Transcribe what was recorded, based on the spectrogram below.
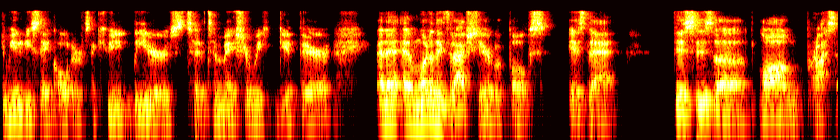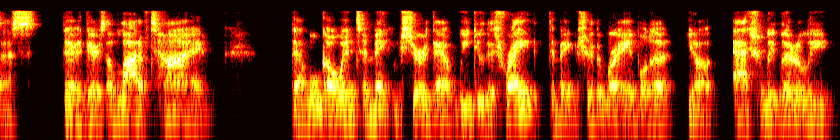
community stakeholders and community leaders to to make sure we can get there. And and one of the things that I've shared with folks is that this is a long process. There, there's a lot of time that will go into making sure that we do this right, to making sure that we're able to, you know, actually literally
